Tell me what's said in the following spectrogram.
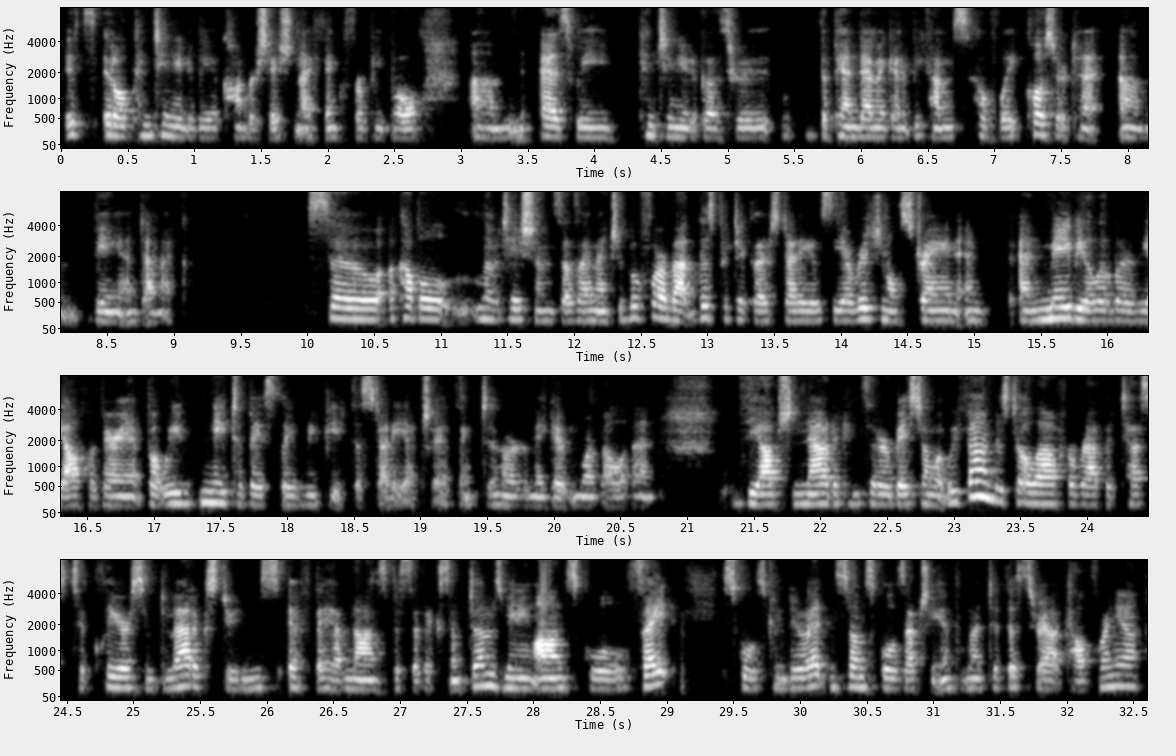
It's it'll continue to be a conversation I think for people um, as we continue to go through the pandemic and it becomes hopefully closer to um, being endemic. So a couple limitations, as I mentioned before, about this particular study was the original strain and and maybe a little bit of the alpha variant, but we need to basically repeat the study actually, I think, in order to make it more relevant. The option now to consider based on what we found is to allow for rapid tests to clear symptomatic students if they have non-specific symptoms, meaning on school site, if schools can do it. And some schools actually implemented this throughout California.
